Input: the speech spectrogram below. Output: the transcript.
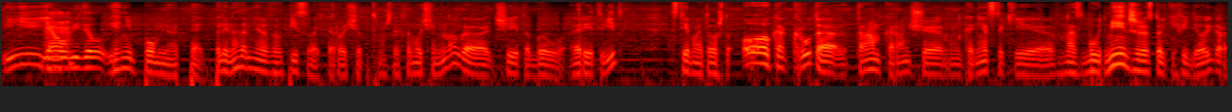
И mm-hmm. я увидел, я не помню опять, блин, надо мне выписывать, короче, потому что их там очень много, чей это был ретвит с темой того, что «О, как круто! Трамп, короче, наконец-таки у нас будет меньше жестоких видеоигр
